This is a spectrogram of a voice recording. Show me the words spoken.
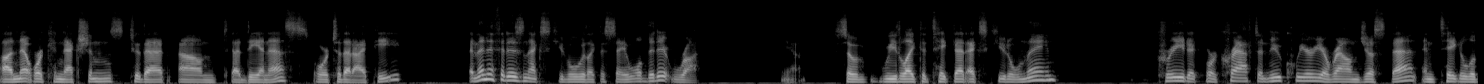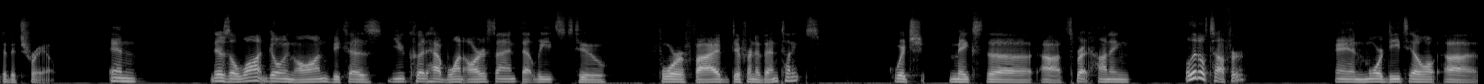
uh, network connections to that, um, to that DNS or to that IP, and then if it is an executable, we like to say, well, did it run? Yeah. So we'd like to take that executable name, create it or craft a new query around just that and take a look at the trail. And there's a lot going on because you could have one artifact that leads to four or five different event types, which makes the uh, threat hunting a little tougher and more detail uh,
